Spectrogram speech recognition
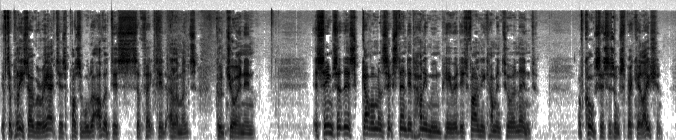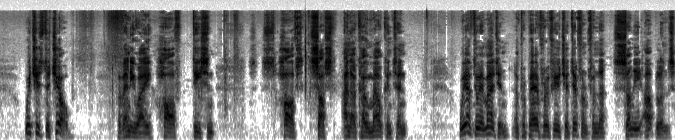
If the police overreact, it's possible that other disaffected elements could join in. It seems that this government's extended honeymoon period is finally coming to an end. Of course, this is all speculation, which is the job of anyway half decent, half sussed anarcho malcontent. We have to imagine and prepare for a future different from the sunny uplands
